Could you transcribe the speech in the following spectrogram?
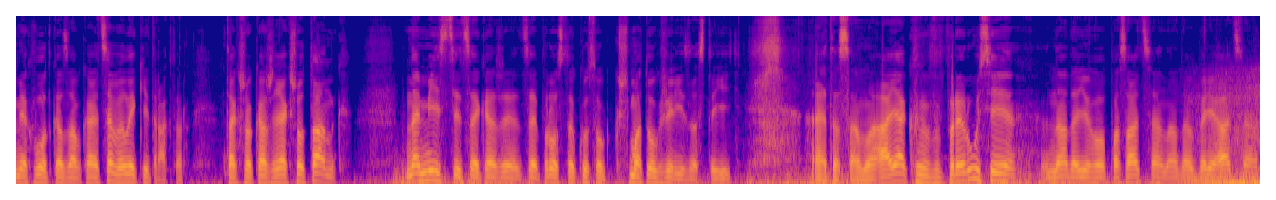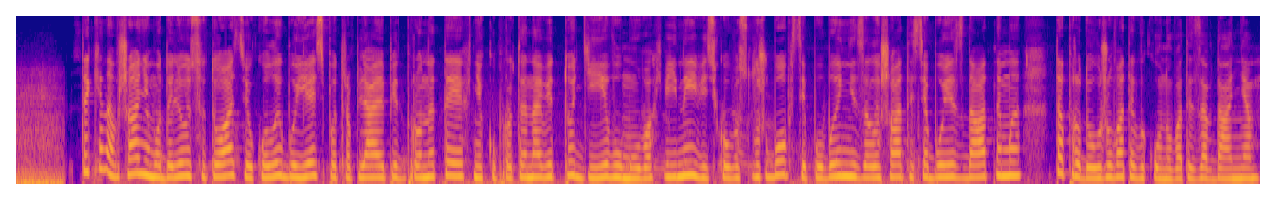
Мехвод казав, каже, це великий трактор. Так що каже, якщо танк на місці, це каже, це просто кусок шматок желіза стоїть. Це саме. А як в прирусі, треба його опасатися, треба оберігатися. Такі навчання моделюють ситуацію, коли боєць потрапляє під бронетехніку. Проте навіть тоді, в умовах війни, військовослужбовці повинні залишатися боєздатними та продовжувати виконувати завдання.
